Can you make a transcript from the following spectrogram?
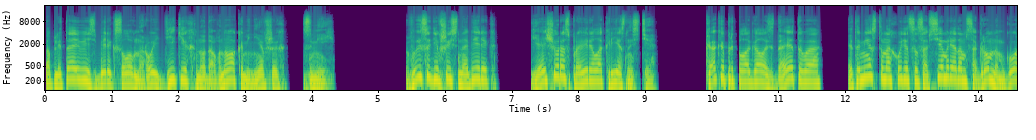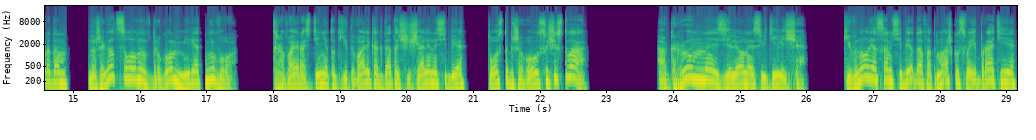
оплетая весь берег словно рой диких, но давно окаменевших змей. Высадившись на берег, я еще раз проверил окрестности. Как и предполагалось до этого, это место находится совсем рядом с огромным городом, но живет словно в другом мире от него. Трава и растения тут едва ли когда-то ощущали на себе поступь живого существа. Огромное зеленое святилище. Кивнул я сам себе, дав отмашку своей братьи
